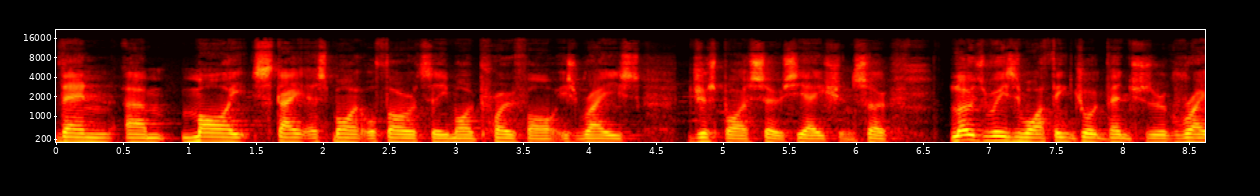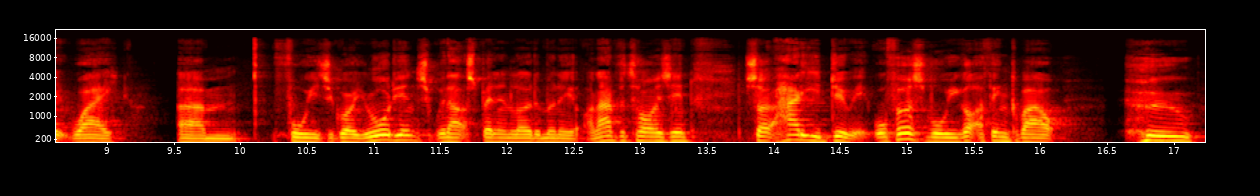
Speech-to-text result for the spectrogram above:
Then um, my status, my authority, my profile is raised just by association. So, loads of reasons why I think joint ventures are a great way um, for you to grow your audience without spending a load of money on advertising. So, how do you do it? Well, first of all, you got to think about who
